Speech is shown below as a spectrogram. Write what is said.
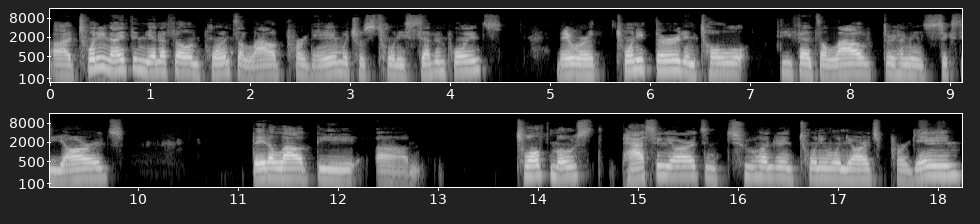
uh, 29th in the NFL in points allowed per game, which was 27 points. They were 23rd in total defense allowed 360 yards. They'd allowed the um, 12th most passing yards and 221 yards per game.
